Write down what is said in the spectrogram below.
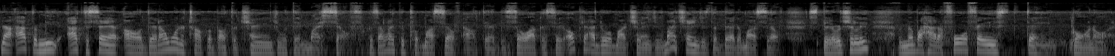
Now, after me, after saying all that, I want to talk about the change within myself because I like to put myself out there so I can say, okay, I know what my change is. My change is to better myself spiritually. Remember, I had a four phase thing going on.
